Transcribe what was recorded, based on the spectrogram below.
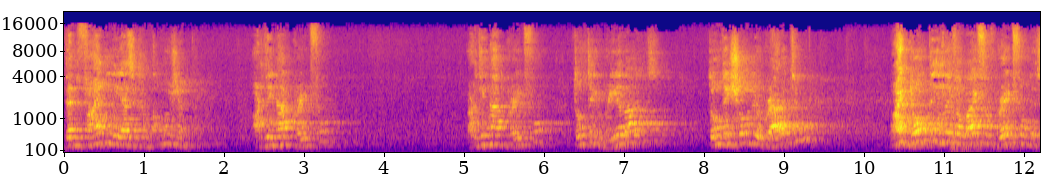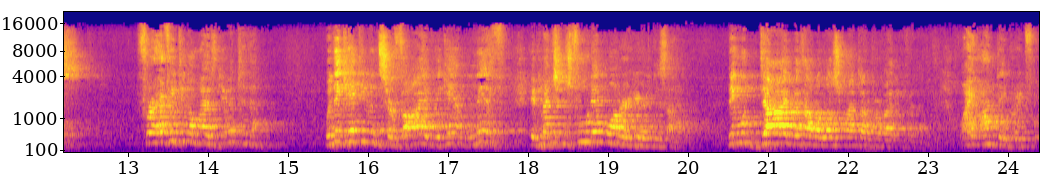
Then finally as a conclusion, are they not grateful? Are they not grateful? Don't they realize? Don't they show their gratitude? Why don't they live a life of gratefulness for everything Allah has given to them? When they can't even survive, they can't live. It mentions food and water here in this ayah. They would die without Allah subhanahu wa ta'ala providing for them. Why aren't they grateful?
